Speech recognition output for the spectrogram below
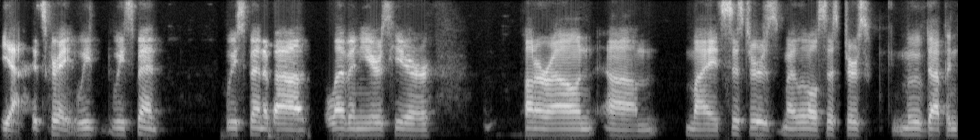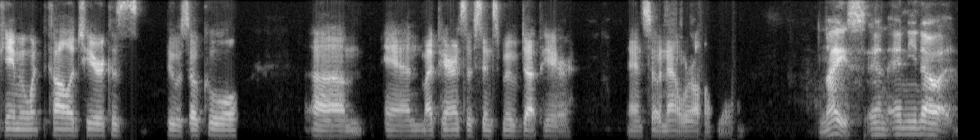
Yeah, it's great. We we spent we spent about 11 years here on our own. Um, my sisters, my little sisters, moved up and came and went to college here because it was so cool. Um, and my parents have since moved up here, and so now we're all here. Nice, and and you know,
